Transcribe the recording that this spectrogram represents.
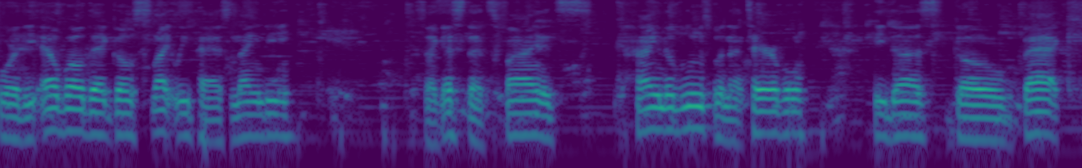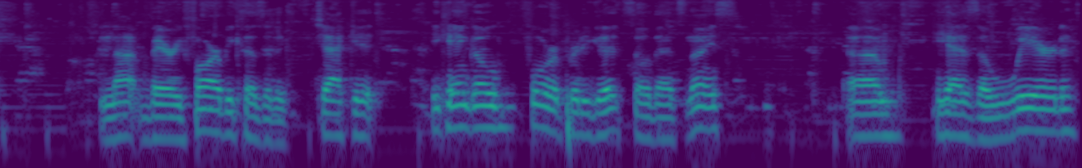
for the elbow that goes slightly past 90. So I guess that's fine. It's kind of loose, but not terrible. He does go back not very far because of the jacket. He can go forward pretty good, so that's nice. Um, he has a weird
